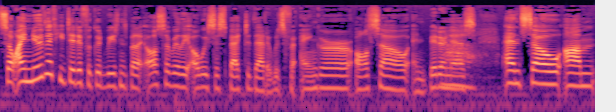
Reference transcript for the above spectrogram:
so I knew that he did it for good reasons, but I also really always suspected that it was for anger, also, and bitterness. And so um,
